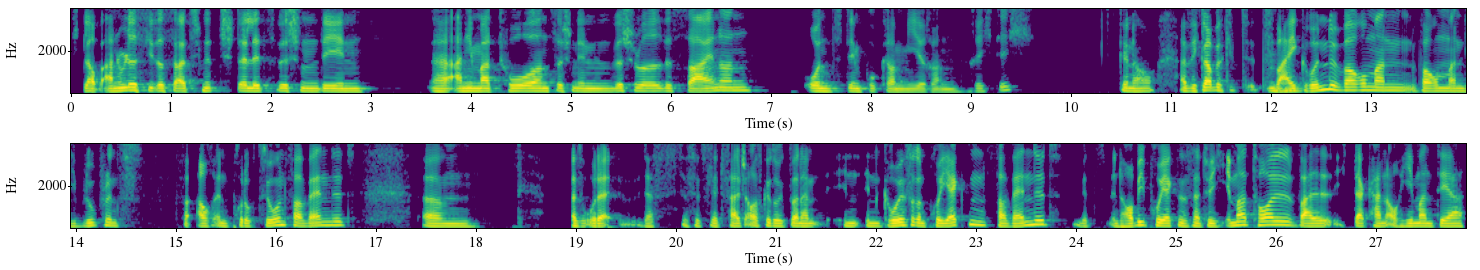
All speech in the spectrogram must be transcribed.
Ich glaube, Unreal sieht das als Schnittstelle zwischen den äh, Animatoren, zwischen den Visual Designern und den Programmierern, richtig? Genau. Also ich glaube, es gibt zwei Mhm. Gründe, warum man, warum man die Blueprints auch in Produktion verwendet. Ähm, also, oder das, das ist jetzt vielleicht falsch ausgedrückt, sondern in, in größeren Projekten verwendet. Jetzt in Hobbyprojekten ist es natürlich immer toll, weil ich, da kann auch jemand, der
